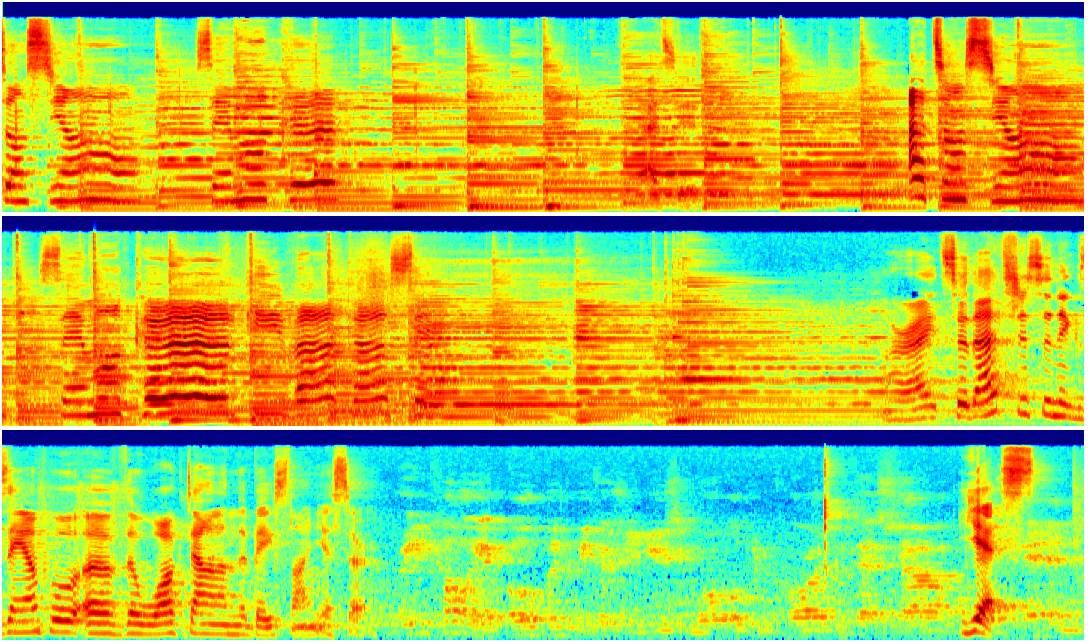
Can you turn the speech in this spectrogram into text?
Attention, c'est mon cœur. Attention, c'est mon cœur qui va casser. All right, so that's just an example of the walk down on the bass line. Yes, sir. Are you calling it open because you're using more open chords with that style? Yes. And you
